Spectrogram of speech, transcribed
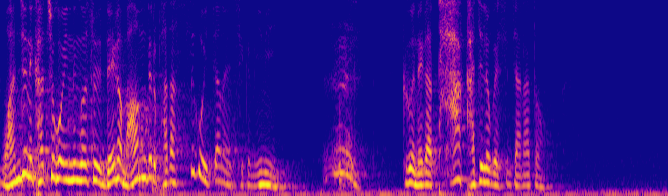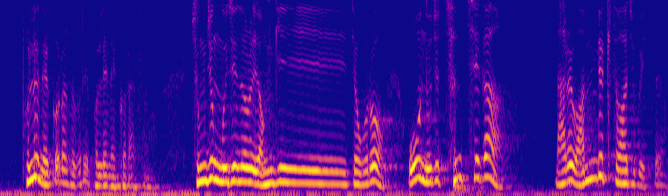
완전히 갖추고 있는 것을 내가 마음대로 받아 쓰고 있잖아요 지금 이미. 그거 내가 다 가지려고 애쓰지 않아도 본래 내 거라서 그래 본래 내 거라서. 중중무진으로 연기적으로 온 우주 전체가 나를 완벽히 도와주고 있어요.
